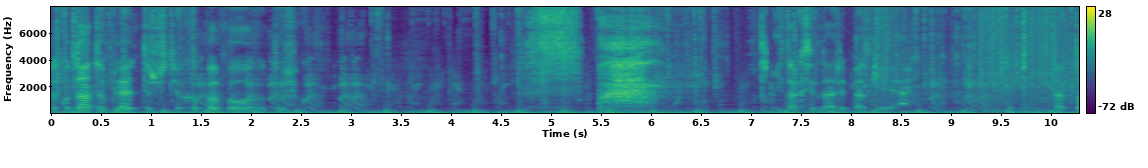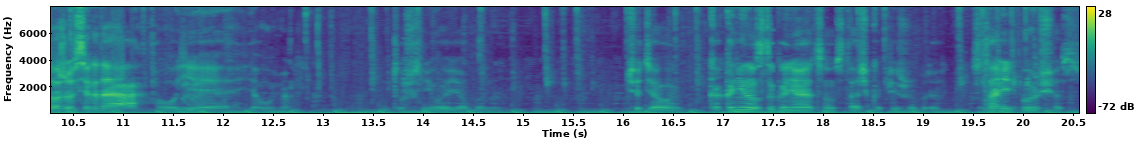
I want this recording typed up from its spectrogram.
Да куда ты, блядь? Ты же тебе хп было на тычку. И так всегда, ребятки. Так тоже всегда. Ое, я умер. Душнило ебаный. Че делаем? Как они нас догоняют, там стачка пишу, бля. Станить будешь сейчас.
